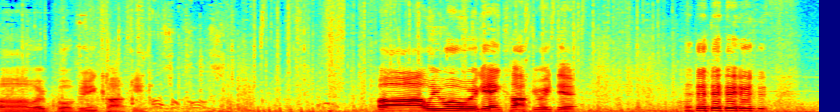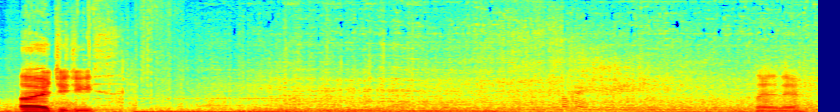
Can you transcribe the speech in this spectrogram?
Oh, we're both being cocky. Ah, we were, we're getting cocky right there. Alright, GG's. Landing there.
